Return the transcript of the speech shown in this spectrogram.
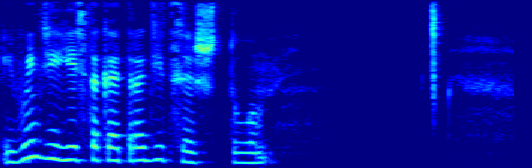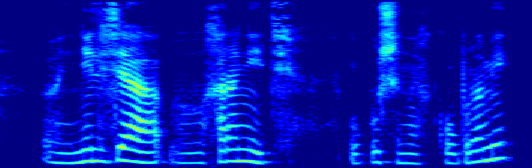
и в Индии есть такая традиция, что э, нельзя э, хоронить укушенных кобрами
